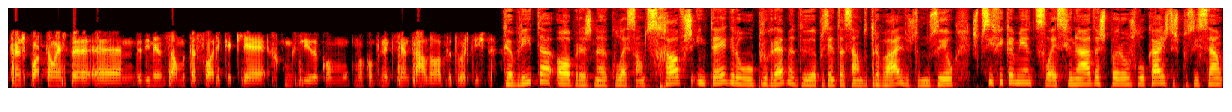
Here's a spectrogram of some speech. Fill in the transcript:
transportam esta uh, dimensão metafórica que é reconhecida como uma componente central da obra do artista. Cabrita, obras na coleção de Serralves, integra o programa programa de apresentação de trabalhos do museu, especificamente selecionadas para os locais de exposição,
